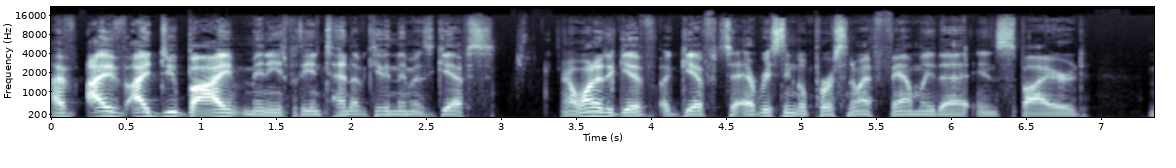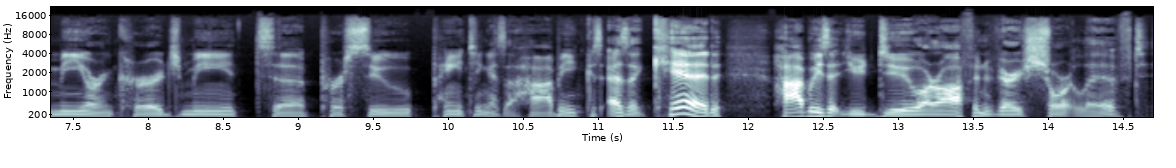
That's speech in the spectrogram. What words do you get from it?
I've I've I do buy minis with the intent of giving them as gifts. And I wanted to give a gift to every single person in my family that inspired me or encouraged me to pursue painting as a hobby. Because as a kid, hobbies that you do are often very short lived.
